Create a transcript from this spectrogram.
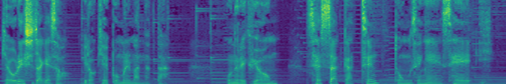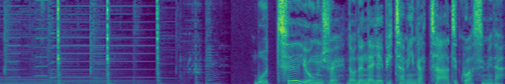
겨울의 시작에서 이렇게 봄을 만났다. 오늘의 귀여움, 새싹 같은 동생의 새이. 모트 용주의 너는 내게 비타민 같아 듣고 왔습니다.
